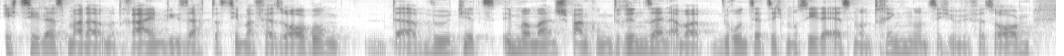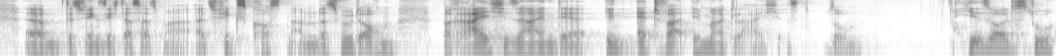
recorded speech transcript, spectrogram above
ich zähle das mal damit rein. Wie gesagt, das Thema Versorgung, da wird jetzt immer mal eine Schwankung drin sein, aber grundsätzlich muss jeder essen und trinken und sich irgendwie versorgen. Ähm, deswegen sehe ich das als mal als Fixkosten an. Und das wird auch ein Bereich sein, der in etwa immer gleich ist. So. Hier solltest du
